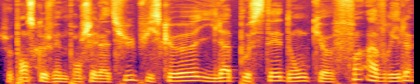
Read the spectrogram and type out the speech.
je pense que je vais me pencher là-dessus, puisqu'il a posté donc fin avril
